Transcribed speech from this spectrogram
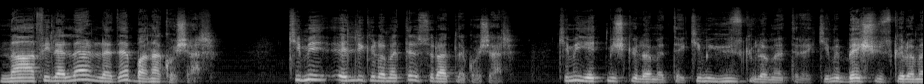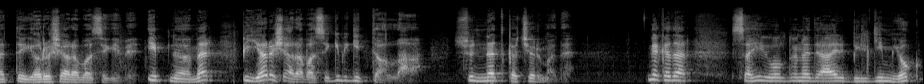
nafilelerle de bana koşar. Kimi 50 kilometre süratle koşar. Kimi 70 kilometre, kimi 100 kilometre, kimi 500 kilometre yarış arabası gibi. İbn Ömer bir yarış arabası gibi gitti Allah'a. Sünnet kaçırmadı. Ne kadar sahih olduğuna dair bilgim yok.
